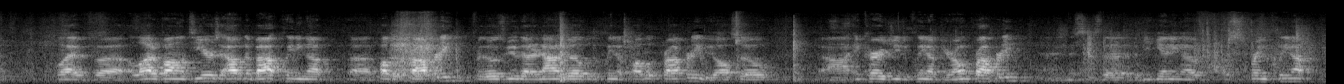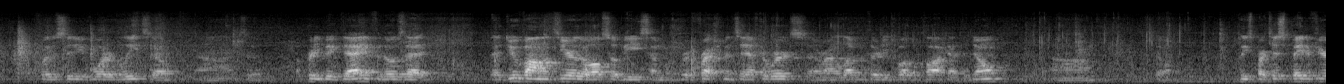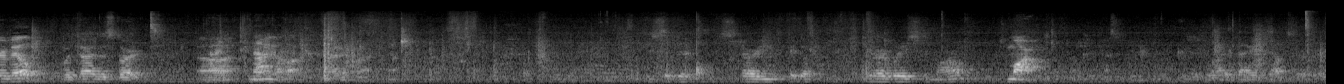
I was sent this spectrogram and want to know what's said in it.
we'll have uh, a lot of volunteers out and about cleaning up uh, public property. For those of you that are not available to clean up public property, we also uh, encourage you to clean up your own property. And this is the the beginning of of spring cleanup for the city of Watervliet, so uh, it's a- a pretty big day. And for those that that do volunteer, there'll also be some refreshments afterwards, around 11:30, 12 o'clock at the Dome. Um, So please participate if you're available. What time does it start? Uh, Nine. o'clock. Nine o'clock. You said they're starting to pick up yard waste tomorrow? Tomorrow. Because there's a lot of bags out there.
